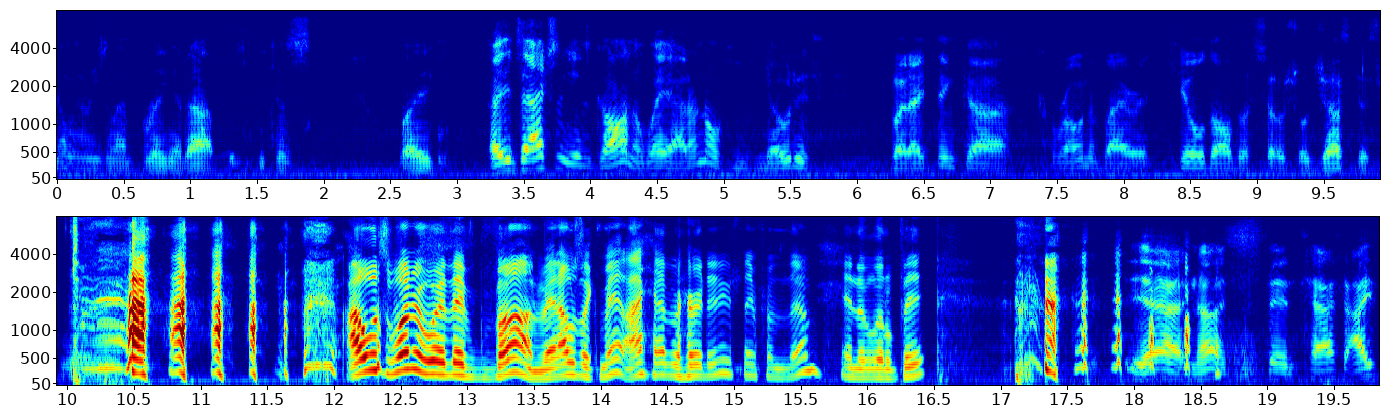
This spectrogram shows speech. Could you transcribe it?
the only reason I bring it up is because like it's actually has gone away. I don't know if you've noticed, but I think uh, coronavirus killed all the social justice. I was wondering where they've gone, man. I was like, man, I haven't heard anything from them in a little bit. yeah, no, it's fantastic. I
